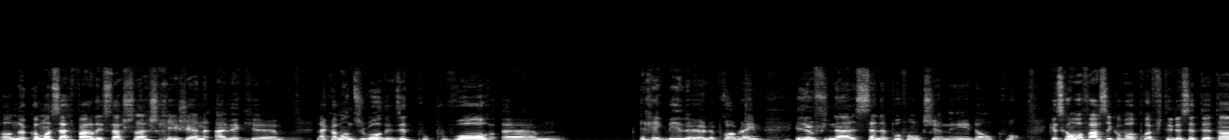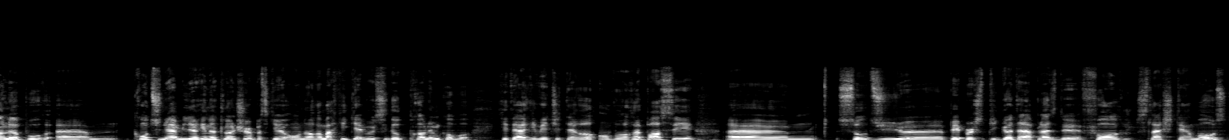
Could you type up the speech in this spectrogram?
On a commencé à faire des slash slash regen avec euh, la commande du World Edit pour pouvoir régler le, problème. Et au final, ça n'a pas fonctionné. Donc bon, qu'est-ce qu'on va faire, c'est qu'on va profiter de ce temps-là pour euh, continuer à améliorer notre launcher parce qu'on a remarqué qu'il y avait aussi d'autres problèmes qui étaient arrivés, etc. On va repasser euh, sur du euh, Paper Spigot à la place de Forge slash Thermos.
